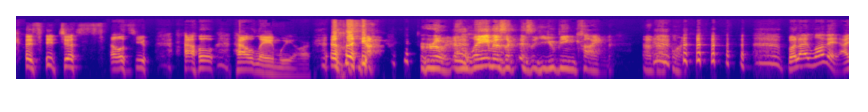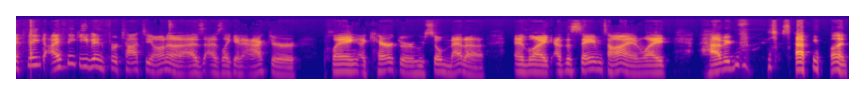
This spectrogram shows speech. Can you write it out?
because it just tells you how how lame we are. yeah, really, and lame is as a you being kind at that point. but I love it. I think I think even for Tatiana as as like an actor playing a character who's so meta and like at the same time like having just having fun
